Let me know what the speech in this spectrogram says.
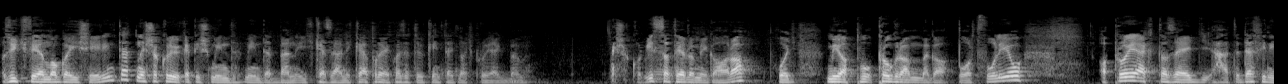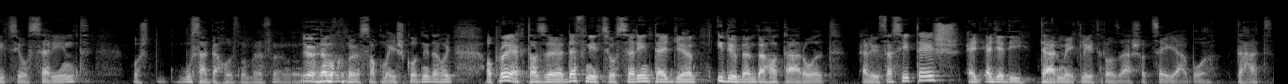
az ügyfél maga is érintett, és akkor őket is mind, mindebben így kezelni kell projektvezetőként egy nagy projektben. És akkor visszatérve még arra, hogy mi a program meg a portfólió. A projekt az egy, hát definíció szerint, most muszáj behoznom, mert nem akarok nagyon szakmaiskodni, de hogy a projekt az definíció szerint egy időben behatárolt erőfeszítés egy egyedi termék létrehozása céljából. Tehát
